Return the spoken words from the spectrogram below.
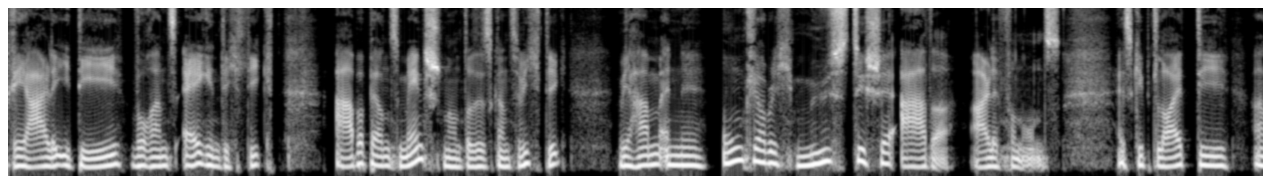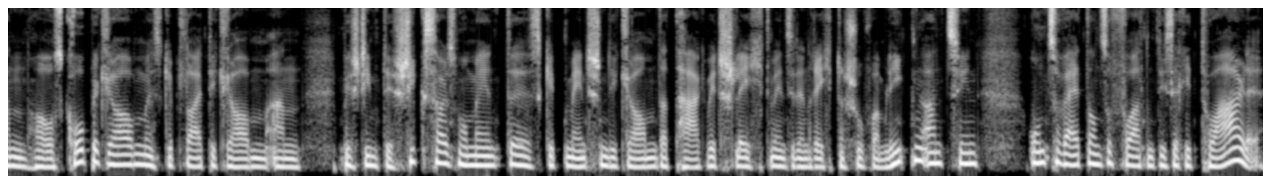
reale Idee, woran es eigentlich liegt. Aber bei uns Menschen, und das ist ganz wichtig, wir haben eine unglaublich mystische Ader, alle von uns. Es gibt Leute, die an Horoskope glauben, es gibt Leute, die glauben an bestimmte Schicksalsmomente, es gibt Menschen, die glauben, der Tag wird schlecht, wenn sie den rechten Schuh vom linken anziehen und so weiter und so fort. Und diese Rituale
